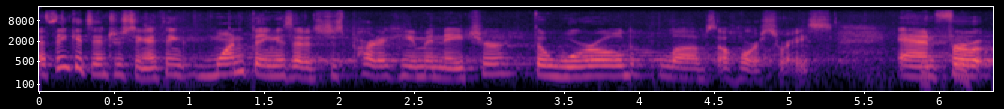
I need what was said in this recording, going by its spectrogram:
I think it's interesting. I think one thing is that it's just part of human nature. The world loves a horse race. And for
